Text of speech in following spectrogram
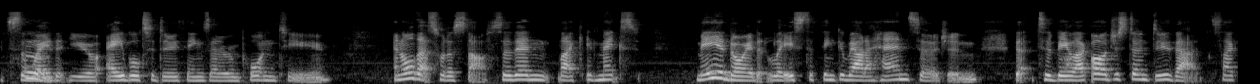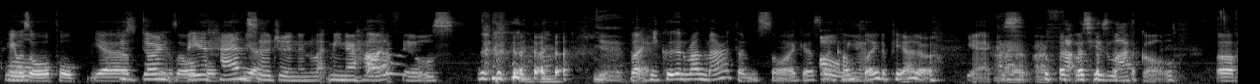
It's the hmm. way that you're able to do things that are important to you and all that sort of stuff. So then, like, it makes me annoyed at least to think about a hand surgeon that to be like, oh, just don't do that. It's like, He was awful. Yeah. just don't was be a hand Yeah. surgeon and let me know how I that know. feels. Mm-hmm. Yeah. But he couldn't run marathons, so I guess Oh, I can't yeah. play the piano. Yeah, because I, that was his life goal. Ugh,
